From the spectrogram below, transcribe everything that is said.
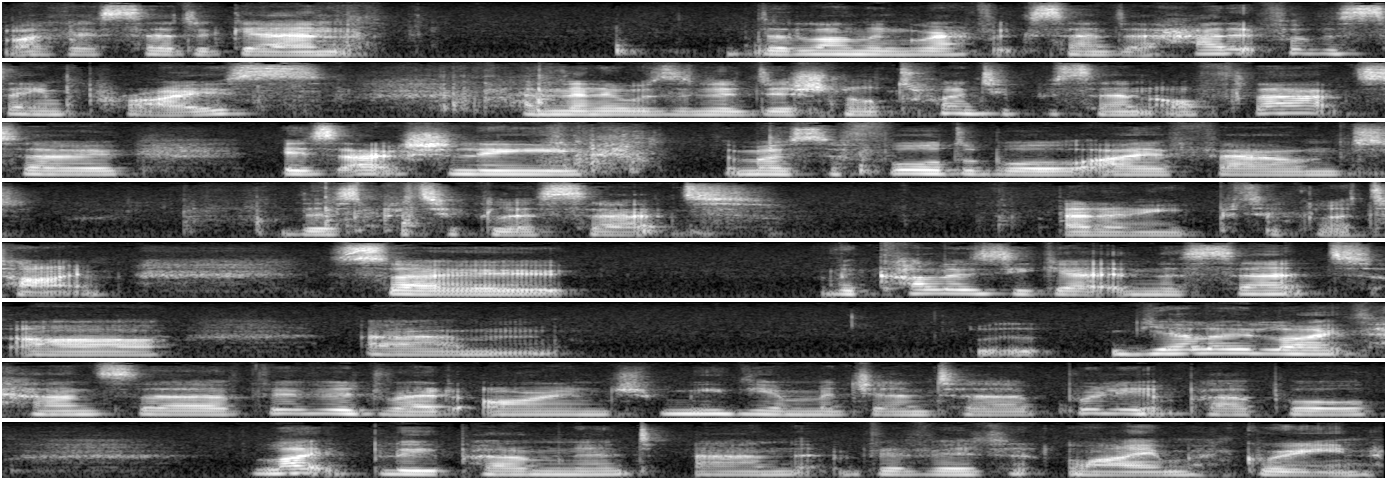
like I said again, the London Graphic Centre had it for the same price and then it was an additional 20% off that so it's actually the most affordable I have found this particular set at any particular time so the colours you get in the set are um, yellow light Hansa, vivid red orange, medium magenta, brilliant purple, light blue permanent and vivid lime green.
